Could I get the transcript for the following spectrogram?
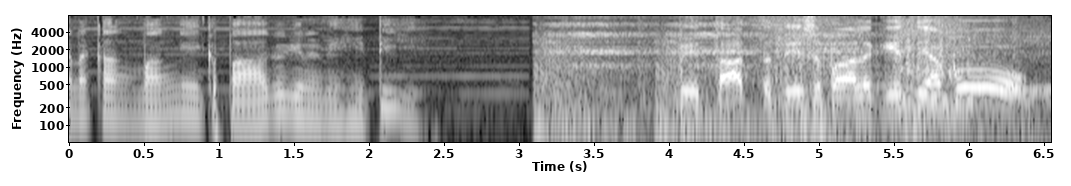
යනකං මං ඒක පාගගෙනන හිටී අපේ තාත්ත දේශපාලකයද යකෝ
